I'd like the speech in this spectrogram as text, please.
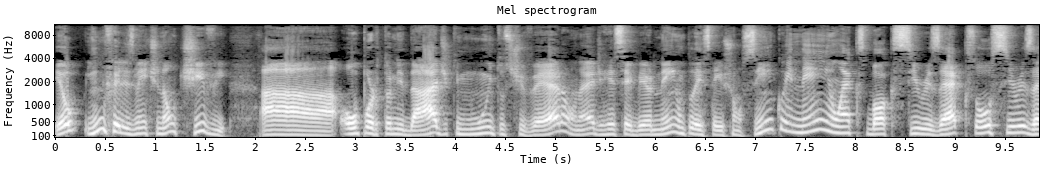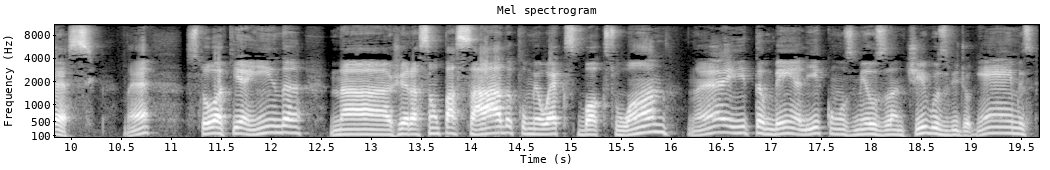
Eu, infelizmente, não tive a oportunidade que muitos tiveram, né, de receber nem um PlayStation 5 e nem um Xbox Series X ou Series S, né? Estou aqui ainda na geração passada com meu Xbox One, né? E também ali com os meus antigos videogames,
